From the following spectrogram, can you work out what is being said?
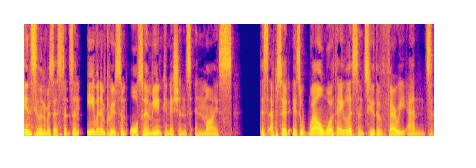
insulin resistance, and even improve some autoimmune conditions in mice. This episode is well worth a listen to the very end.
